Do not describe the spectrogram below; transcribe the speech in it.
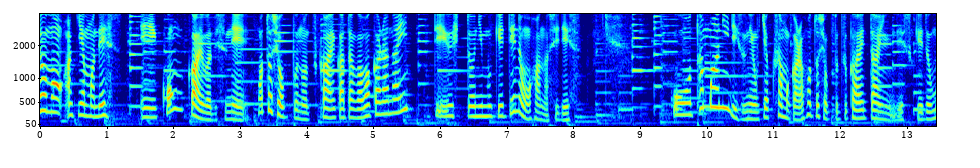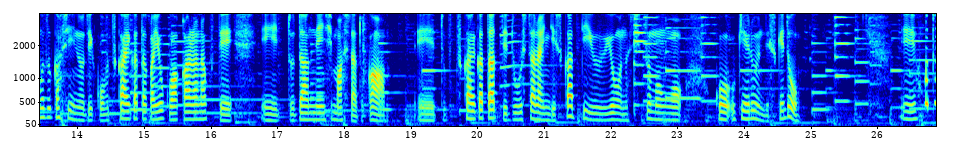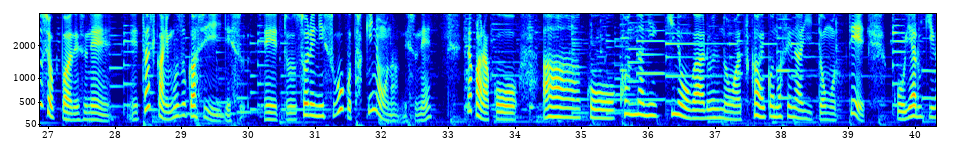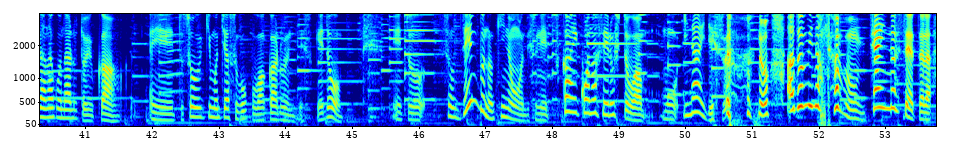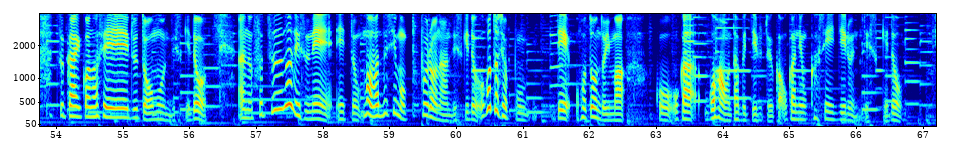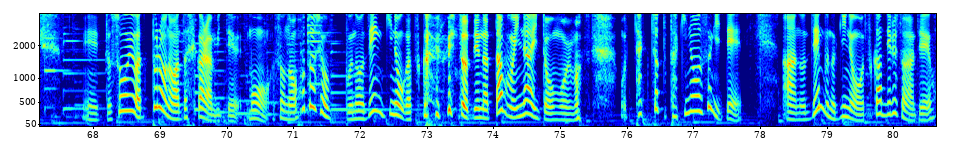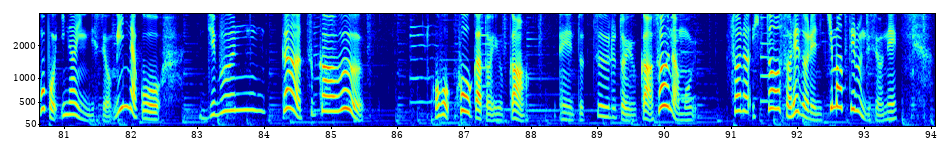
どうも、秋山です、えー今回はですね、Photoshop の使い方がわからないっていう人に向けてのお話です。こうたまにですね、お客様から Photoshop 使いたいんですけど、難しいのでこう使い方がよくわからなくて、えーと断念しましたとか、えーと、使い方ってどうしたらいいんですかっていうような質問をこう受けるんですけど、えー、Photoshop はですね、え確かに難しいです。えーと。それにすごく多機能なんですね。だからこう、ああ、こう、こんなに機能があるのは使いこなせないと思って、こう、やる気がなくなるというか、えーと、そういう気持ちはすごくわかるんですけど、えーと、その全部の機能をですね、使いこなせる人はもういないです。あの、アドビの多分、社員の人やったら使いこなせると思うんですけど、あの普通のですね、えっとまあ、私もプロなんですけど、フォトショップでほとんど今、こうおかご飯を食べているというか、お金を稼いでるんですけど、えっとそういうプロの私から見ても、そのフォトショップの全機能が使える人っていうのは多分いないと思います。もうたちょっと多機能すぎて、あの全部の機能を使ってる人なんてほぼいないんですよ。みんなこう自分が使う効果というか、えーと、ツールというか、そういうのはもうそれ人それぞれに決まってるんですよね。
